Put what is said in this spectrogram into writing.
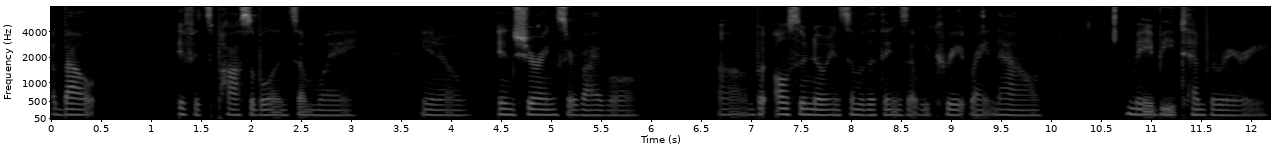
about if it's possible in some way, you know, ensuring survival, um, but also knowing some of the things that we create right now may be temporary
